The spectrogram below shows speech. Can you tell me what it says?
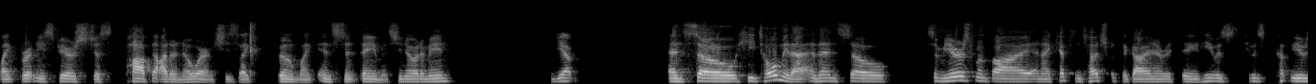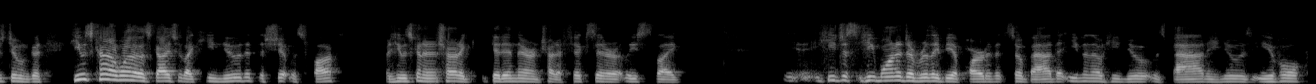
like britney spears just pop out of nowhere and she's like boom like instant famous. You know what i mean? Yep. And so he told me that. And then so some years went by and i kept in touch with the guy and everything. And he was he was he was doing good. He was kind of one of those guys who like he knew that the shit was fucked but he was going to try to get in there and try to fix it or at least like he just he wanted to really be a part of it so bad that even though he knew it was bad he knew it was evil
